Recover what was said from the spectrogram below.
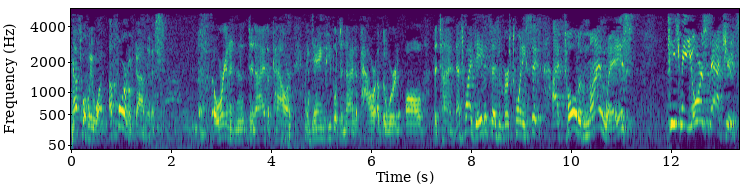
That's what we want a form of godliness. But we're going to deny the power. And gang, people deny the power of the word all the time. That's why David says in verse 26, I've told of my ways. Teach me your statutes.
